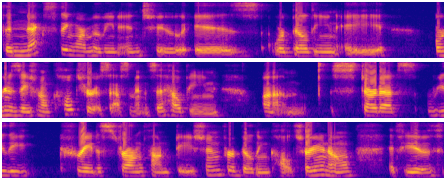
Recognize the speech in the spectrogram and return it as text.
the next thing we're moving into is we're building a organizational culture assessment, so helping um, startups really create a strong foundation for building culture. You know, if you've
